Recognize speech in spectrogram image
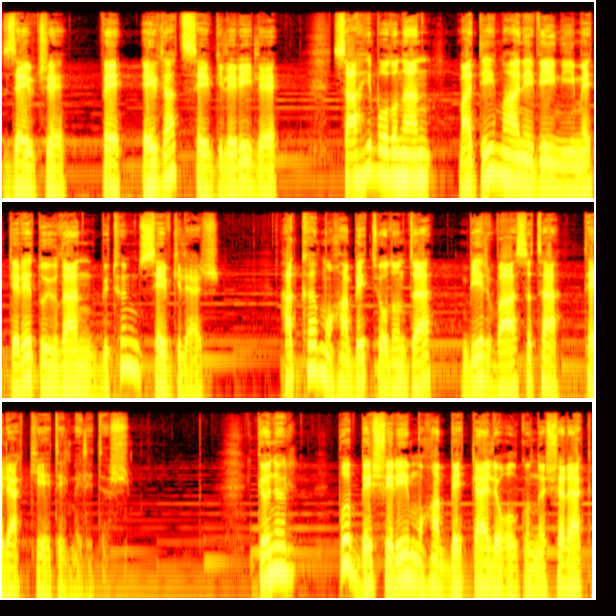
zevce ve evlat sevgileriyle sahip olunan maddi manevi nimetlere duyulan bütün sevgiler, Hakk'a muhabbet yolunda bir vasıta telakki edilmelidir. Gönül, bu beşeri muhabbetlerle olgunlaşarak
